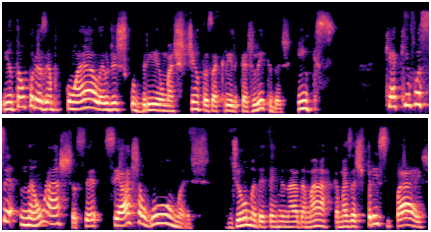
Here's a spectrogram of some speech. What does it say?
Então, por exemplo, com ela eu descobri umas tintas acrílicas líquidas, inks, que aqui você não acha. Você, você acha algumas de uma determinada marca, mas as principais.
